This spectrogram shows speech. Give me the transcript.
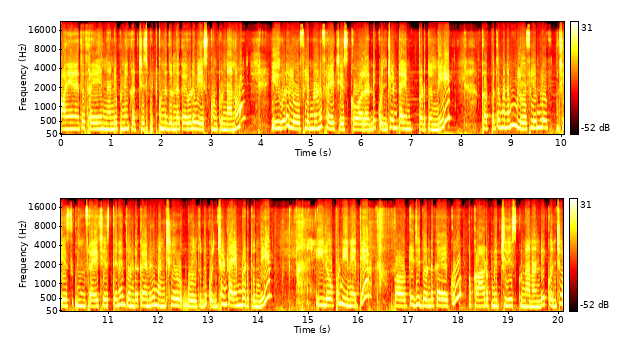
ఆనియన్ అయితే ఫ్రై అయిందండి. ఇప్పుడు నేను కట్ చేసి పెట్టుకున్న దొండకాయ కూడా వేసుకుంటున్నాను. ఇది కూడా లో ఫ్లేమ్లోనే ఫ్రై చేసుకోవాలండి. కొంచెం టైం పడుతుంది. కాకపోతే మనం లో ఫ్లేమ్లో చేసి ఫ్రై చేస్తేనే దొండకాయ అనేది మంచిగా గోలుతుంది. కొంచెం టైం పడుతుంది. ఈ లోపు నేనైతే పావు కేజీ దొండకాయకు ఒక ఆరు మిర్చి తీసుకున్నానండి. కొంచెం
